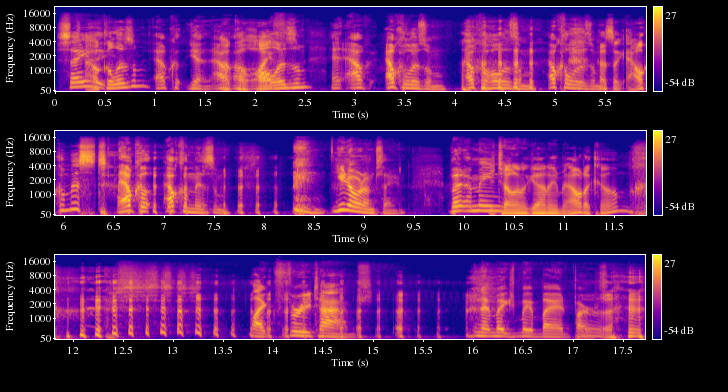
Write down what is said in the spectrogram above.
say that- Alcoholism? alco- yeah, al- Alcoholism? and al- alcoholism, alcoholism, alcoholism. That's like alchemist. Alco- alchemism. you know what I'm saying. But I mean, You telling a guy named Al to come? like three times. And that makes me a bad person.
